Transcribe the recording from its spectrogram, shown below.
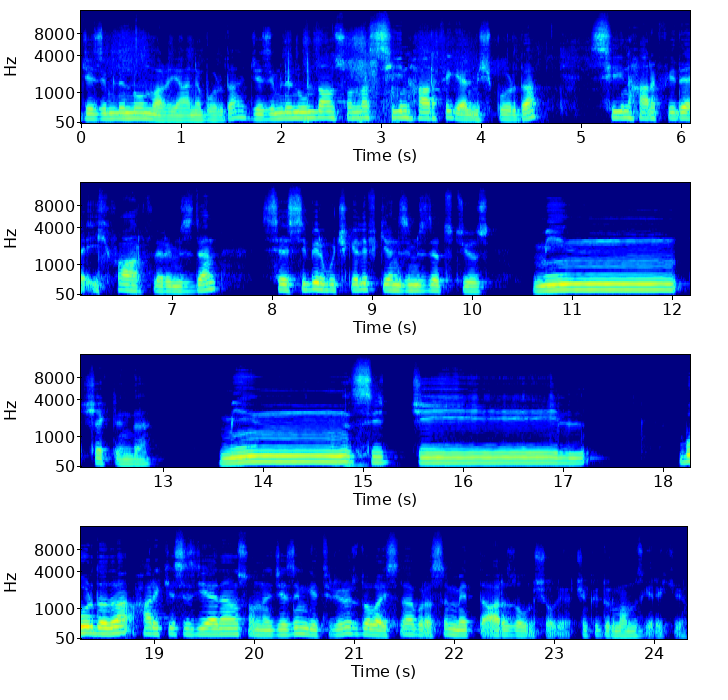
Cezimli nun var yani burada. Cezimli nundan sonra sin harfi gelmiş burada. Sin harfi de ihfa harflerimizden. Sesi bir buçuk elif genzimizde tutuyoruz. Min şeklinde Min siccil. Burada da hareketsiz y'den sonra cezim getiriyoruz. Dolayısıyla burası medde arız olmuş oluyor. Çünkü durmamız gerekiyor.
